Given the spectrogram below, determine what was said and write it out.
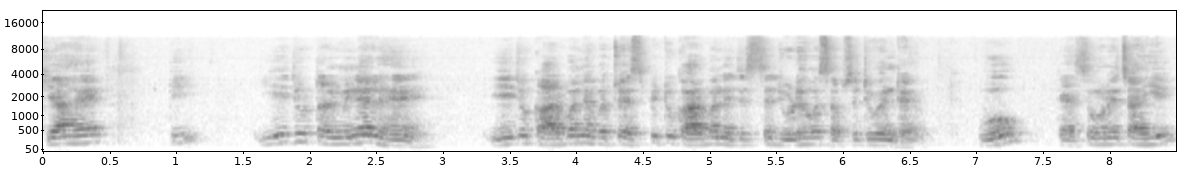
क्या है कि ये जो टर्मिनल है, ये जो कार्बन है, बच्चों sp2 कार्बन है, जिससे जुड़े हुए सब्सिट्यूएंट है, वो कैसे होने चाहिए?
